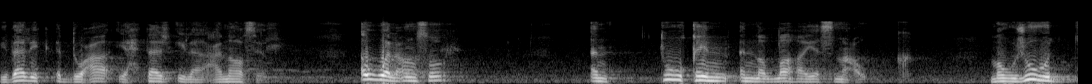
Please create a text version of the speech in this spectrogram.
لذلك الدعاء يحتاج إلى عناصر. أول عنصر أن توقن أن الله يسمعك. موجود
